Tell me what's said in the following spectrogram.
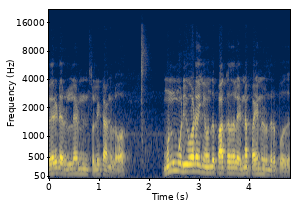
பேரிடர் இல்லைன்னு சொல்லிட்டாங்களோ முன்முடிவோடு இங்கே வந்து பார்க்குறதுல என்ன பயன் இருந்துட போகுது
